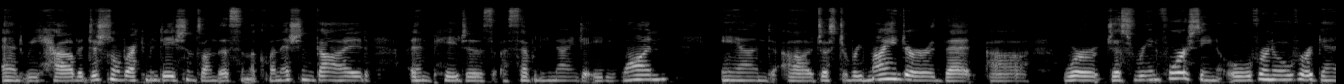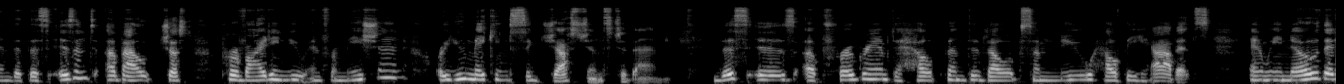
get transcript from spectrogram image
and we have additional recommendations on this in the clinician guide in pages uh, 79 to 81. And uh, just a reminder that uh, we're just reinforcing over and over again that this isn't about just providing you information or you making suggestions to them. This is a program to help them develop some new healthy habits. And we know that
